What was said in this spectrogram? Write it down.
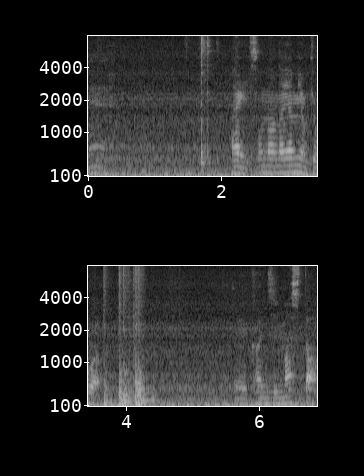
ね。はいそんな悩みを今日は、えー、感じました。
